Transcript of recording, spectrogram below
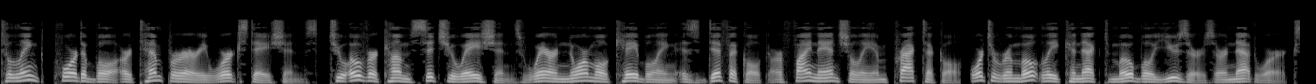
to link portable or temporary workstations, to overcome situations where normal cabling is difficult or financially impractical, or to remotely connect mobile users or networks.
